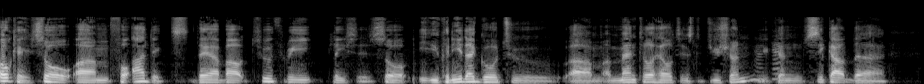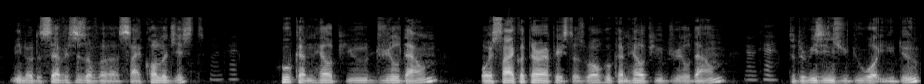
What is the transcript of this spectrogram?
Okay, so um, for addicts, there are about two, three places. So you can either go to um, a mental health institution. You can seek out the, you know, the services of a psychologist Okay. who can help you drill down, or a psychotherapist as well who can help you drill down Okay. to the reasons you do what you do,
